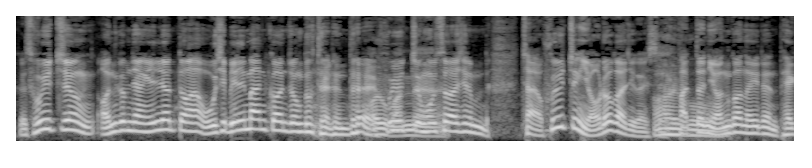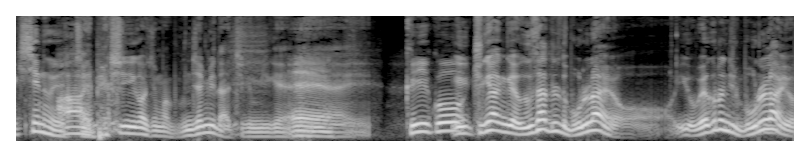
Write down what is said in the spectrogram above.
그래서 후유증 언급량이 1년 동안 51만 건 정도 되는데 아이고, 후유증 맞네. 호소하시는 분들 자 후유증이 여러 가지가 있어요. 아이고. 봤더니 연관어 1은 백신 후유증 아, 이 백신 이거 정말 문제입니다 지금 이게. 예. 예. 그리고 이 중요한 게 의사들도 몰라요. 왜 그런지 몰라요.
